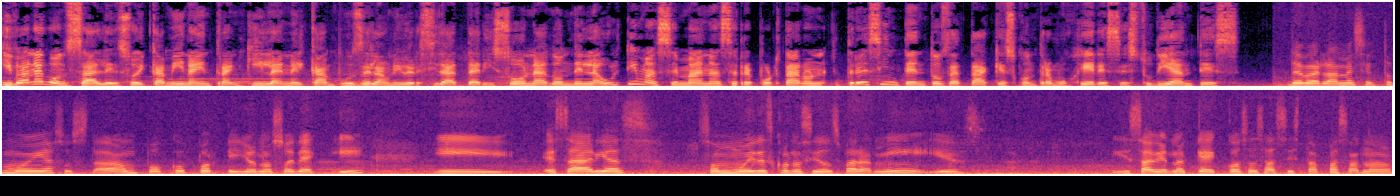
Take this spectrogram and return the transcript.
Ivana González hoy camina intranquila en el campus de la Universidad de Arizona, donde en la última semana se reportaron tres intentos de ataques contra mujeres estudiantes. De verdad me siento muy asustada un poco porque yo no soy de aquí y esas áreas son muy desconocidos para mí y, y sabiendo que cosas así están pasando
